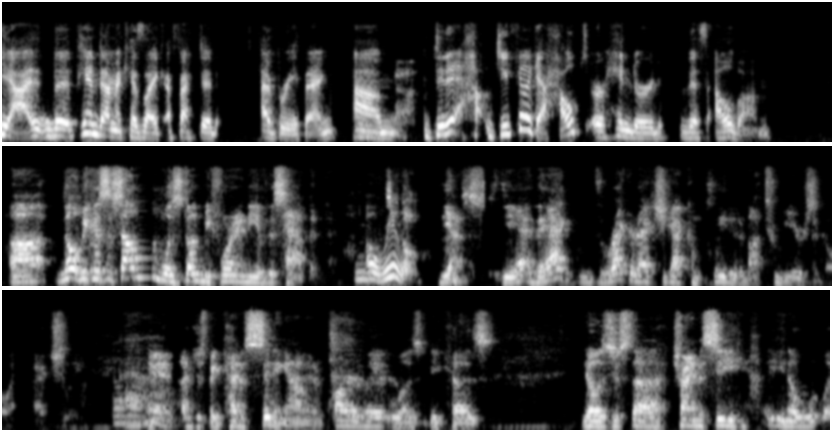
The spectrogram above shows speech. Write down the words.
yeah, the pandemic has like affected everything. Um, did it? hel- Do you feel like it helped or hindered this album? uh, no, because this album was done before any of this happened. Oh, really? Yes, the the, act, the record actually got completed about two years ago, actually, Oh, wow. and I've just been kind of sitting on it. And part of it was because. You know, I was just uh, trying to see, you know,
